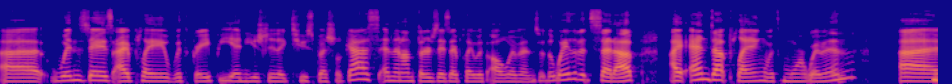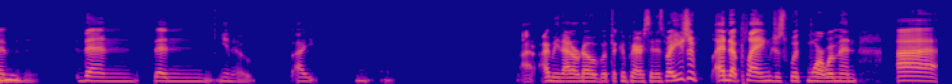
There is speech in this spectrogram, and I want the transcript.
Uh, Wednesdays I play with Grapey and usually like two special guests, and then on Thursdays I play with all women. So the way that it's set up, I end up playing with more women um, than than you know I. I I mean, I don't know what the comparison is, but I usually end up playing just with more women. Uh,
